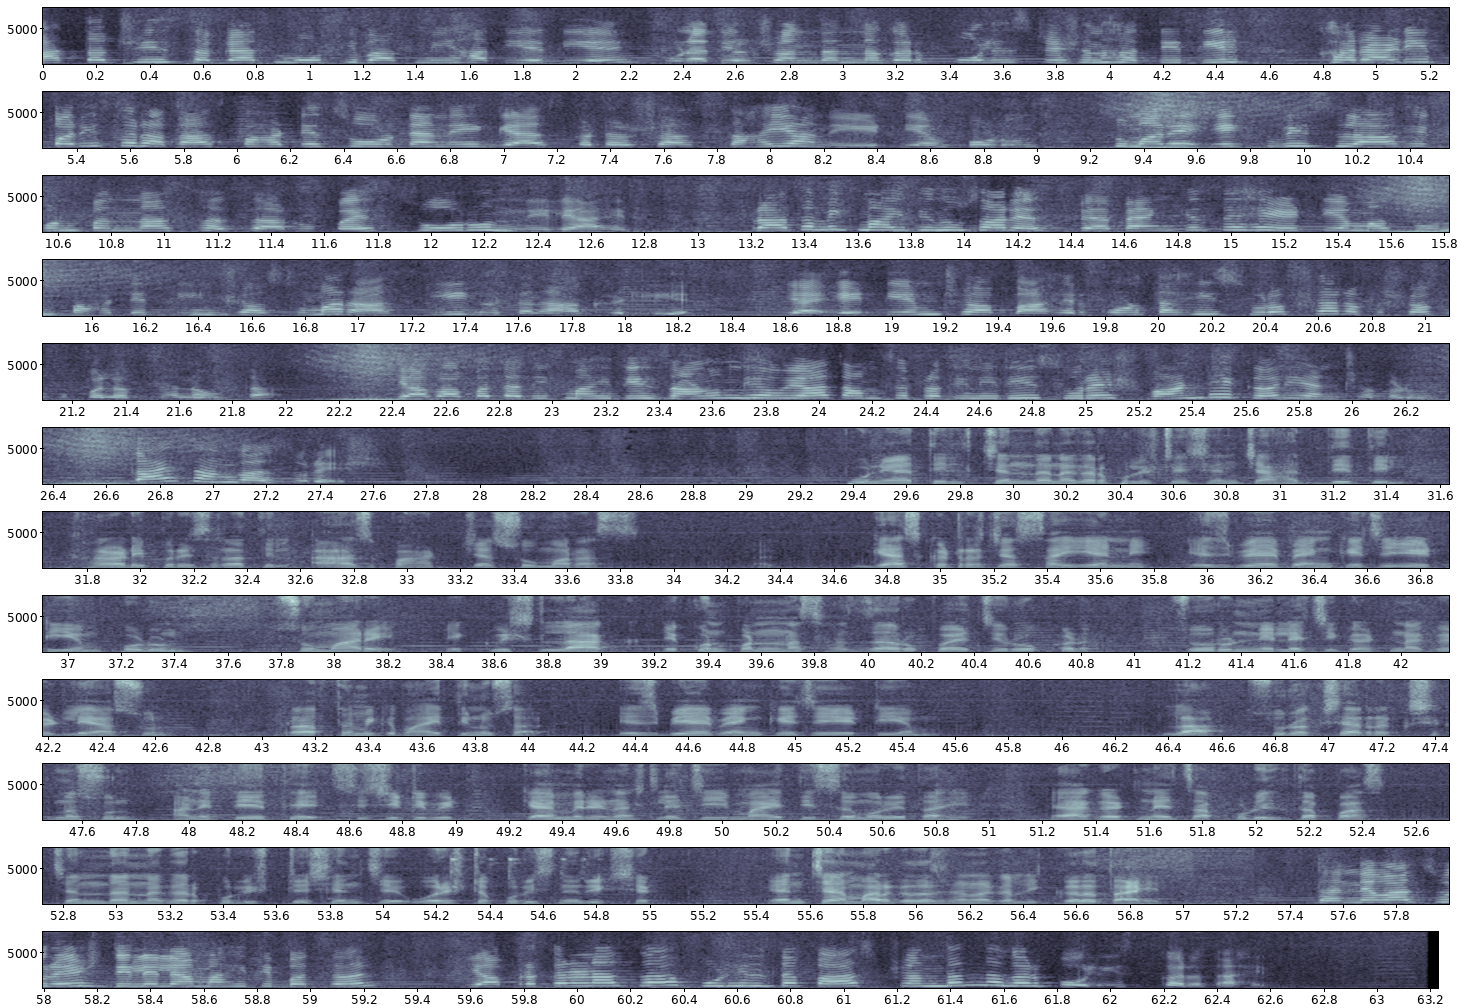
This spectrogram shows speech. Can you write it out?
आताची सगळ्यात मोठी बातमी हाती येते पुण्यातील चंदननगर पोलीस स्टेशन हद्दीतील खराडी परिसरात आज पहाटे चोरट्याने गॅस कटरच्या सहाय्याने एटीएम फोडून सुमारे एकवीस लाख एकोणपन्नास हजार रुपये चोरून नेले आहेत. प्राथमिक माहितीनुसार एसबीआय बँकेचे हे एटीएम असून पहाटे तीनच्या सुमारास ही घटना घडली आहे. या एटीएमच्या बाहेर कोणताही सुरक्षा रक्षक उपलब्ध नव्हता. याबाबत अधिक माहिती जाणून घेऊयात आमचे प्रतिनिधी सुरेश वांढेकर यांच्याकडून. काय सांगाल सुरेश? पुण्यातील चंदनगर पोलीस स्टेशनच्या हद्दीतील खराडी परिसरातील आज पहाटच्या सुमारास गॅस कटरच्या साह्याने एस बी आय बँकेचे ए टी एम फोडून सुमारे एकवीस लाख एकोणपन्नास हजार रुपयाची रोकड चोरून नेल्याची घटना घडली असून प्राथमिक माहितीनुसार एस बी आय बँकेचे ए टी एम ला सुरक्षा रक्षक नसून आणि तेथे सी सी टी व्ही कॅमेरे नसल्याची माहिती समोर येत आहे. या घटनेचा पुढील तपास चंदननगर पोलीस स्टेशनचे वरिष्ठ पोलीस निरीक्षक यांच्या मार्गदर्शनाखाली करत आहेत. धन्यवाद सुरेश दिलेल्या माहितीबद्दल. या प्रकरणाचा पुढील तपास चंदननगर पोलीस करत आहेत.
